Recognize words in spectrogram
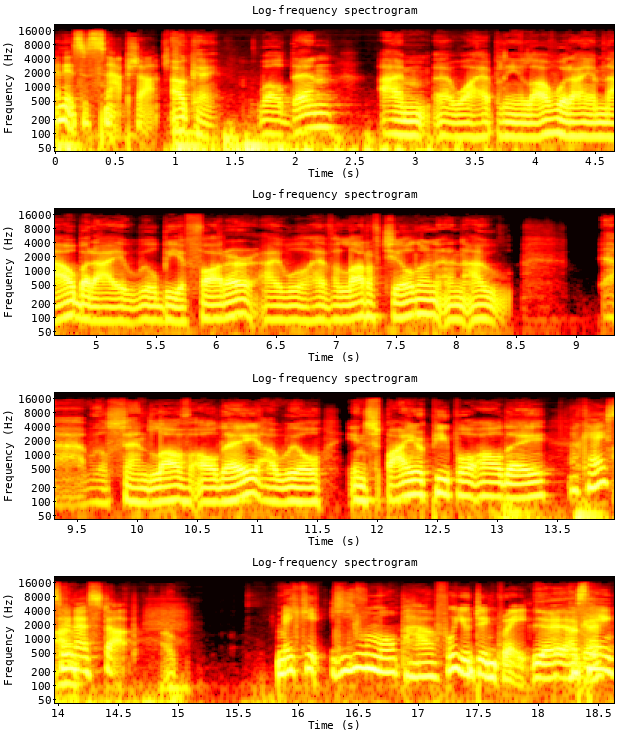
and it's a snapshot. Okay. Well, then I'm uh, well happily in love what I am now, but I will be a father. I will have a lot of children, and I uh, will send love all day. I will inspire people all day. Okay, so now stop. Make it even more powerful. You're doing great. Yeah, yeah, You're okay. saying,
